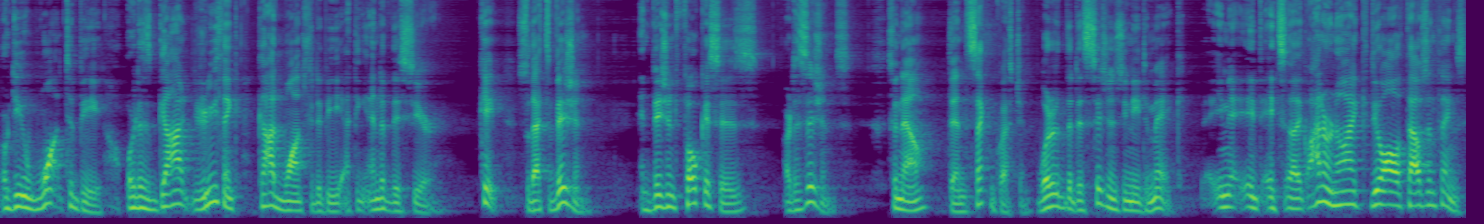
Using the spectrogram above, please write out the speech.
or do you want to be? Or does God, do you think God wants you to be at the end of this year? Okay, so that's vision. And vision focuses our decisions. So now, then, second question what are the decisions you need to make? It's like, I don't know, I can do all a thousand things.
